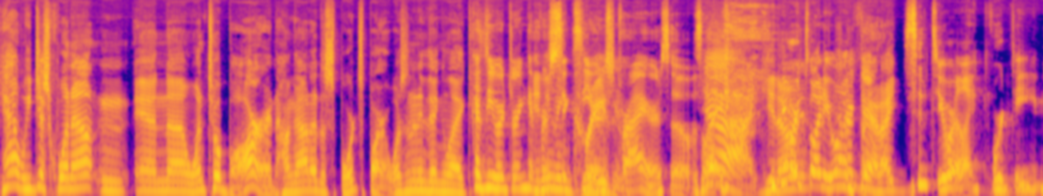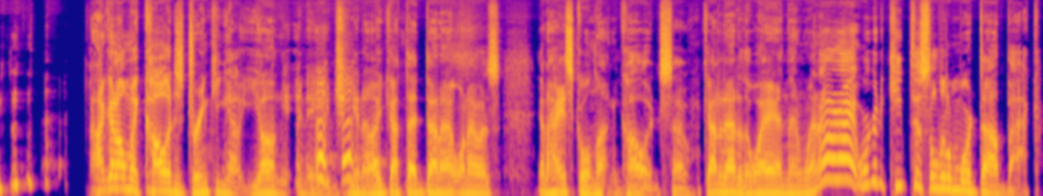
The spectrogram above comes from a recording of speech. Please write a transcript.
Yeah, we just went out and, and uh, went to a bar and hung out at a sports bar. It wasn't anything like, Because you were drinking for six crazy. years prior, so it was like yeah, you know, were and- 21 and again, I, since you were like 14. I got all my college drinking out young in age. You know, I got that done out when I was in high school, not in college. So got it out of the way and then went, all right, we're going to keep this a little more dialed back.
